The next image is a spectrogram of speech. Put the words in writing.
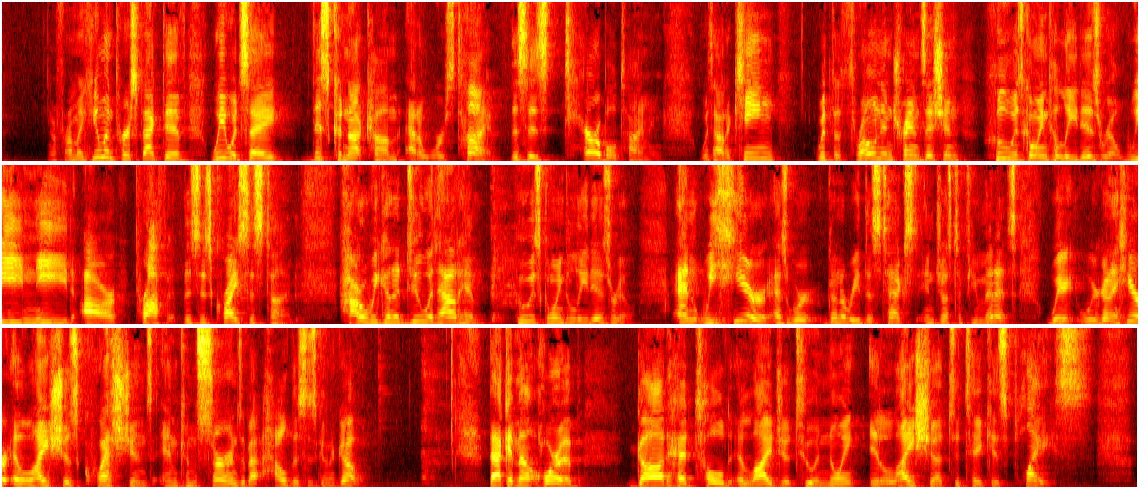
Now, from a human perspective, we would say this could not come at a worse time. This is terrible timing. Without a king, with the throne in transition, who is going to lead Israel? We need our prophet. This is crisis time. How are we going to do without him? Who is going to lead Israel? And we hear, as we're going to read this text in just a few minutes, we, we're going to hear Elisha's questions and concerns about how this is going to go. Back at Mount Horeb, God had told Elijah to anoint Elisha to take his place.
